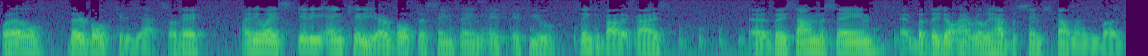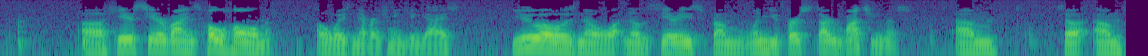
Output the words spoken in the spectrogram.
Well, they're both kitty cats, okay? Anyway, Skiddy and Kitty are both the same thing if, if you think about it, guys. Uh, they sound the same, but they don't have, really have the same spelling. But uh, here's Cedarbine's whole home, always never changing, guys. You always know know the series from when you first started watching this. Um, so um,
